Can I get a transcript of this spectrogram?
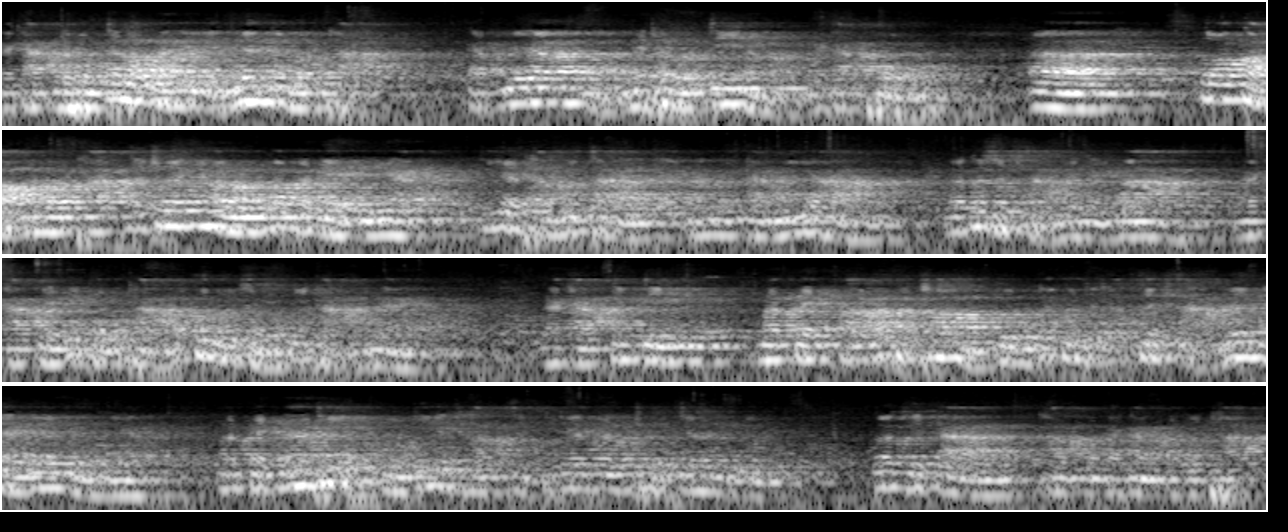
นะครับเดี๋ยวผมจะลงรายละเอียดเรื่องกระบวนการกับเรื่องเมทโลจีหน่อยนะครับผม ตัวต่อบกระบวนการจะช่วยให้เรารู้ว่าประเด็นเนี่ยที่จะทำวิจัยเนี่ยมันมีการนิยามแล้วก็ศึกษายังไงบ้างนะครับอย่างที่ผมถามว่าคุณมีสมมติฐานไงนะครับจริงๆมันเป็นความรับผิดชอบของคุณถ้าคุณจะศึกษาเรื่องใดเรื่องหนึ่งเนี่ยมันเป็นหน้าที่ของคุณที่จะทำสิ่งที่เรียกว่า literature review ก็คือการทำประการปฏิทัศน์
